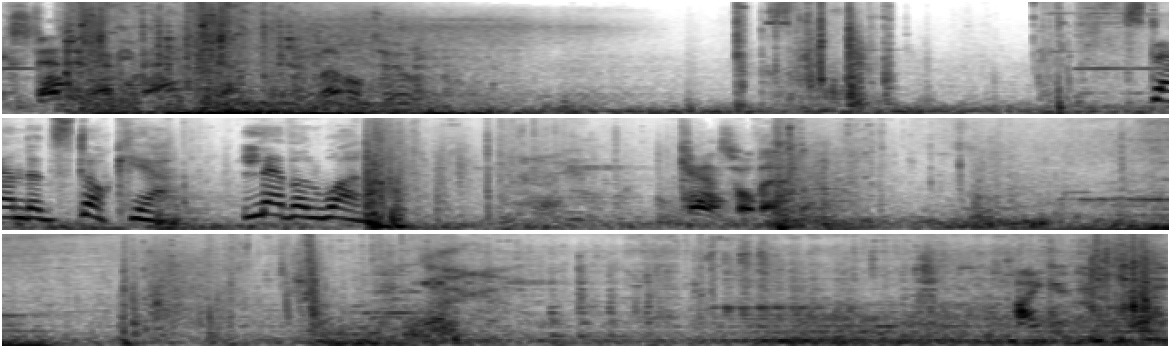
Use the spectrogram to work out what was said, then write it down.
Extended heavy mag here. Level two. Standard stock here. Level 1. Cancel that. I can use that.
